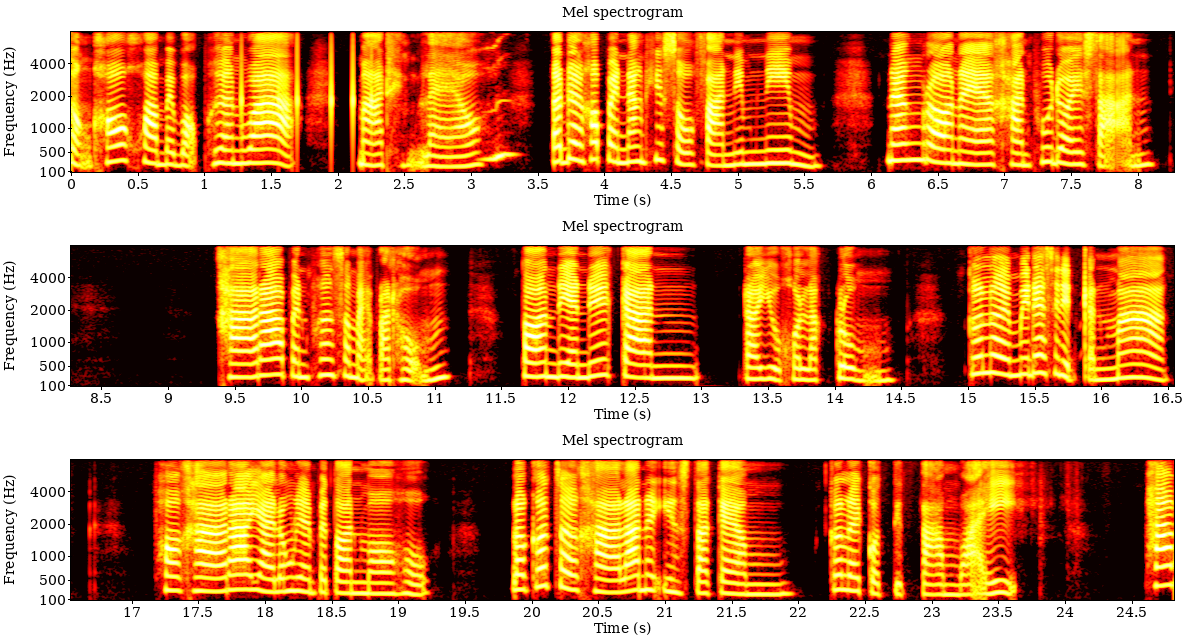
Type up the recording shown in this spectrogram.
ส่งข้อความไปบอกเพื่อนว่า มาถึงแล้ว แล้วเดินเข้าไปนั่งที่โซฟานิ่มๆ นั่งรอในอาคารผู้โดยสาร คาร่าเป็นเพื่อนสมัยประถม ตอนเรียนด้วยกันเราอยู่คนละกลุ่ม ก็เลยไม่ได้สนิทกันมาก พอคาร่าย้ายโรงเรียนไปตอนม .6 แล้วก็เจอคาร่าในอินสตาแกรมก็เลยกดติดตามไว้ ภาพ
